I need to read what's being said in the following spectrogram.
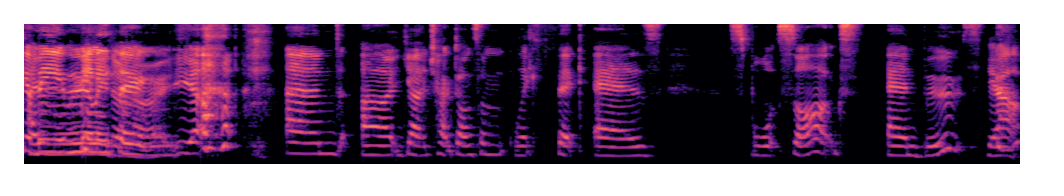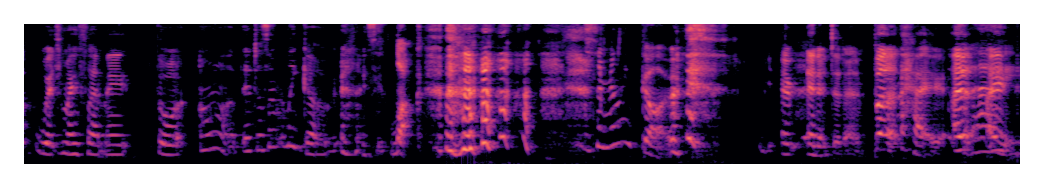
Could I be really many don't know. things. Yeah. And uh, yeah, I tracked on some like thick as sports socks and boots. Yeah. Which my flatmate thought, oh, that doesn't really go. And I said, look. Doesn't really go. And it didn't. But hey, I, But hey,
